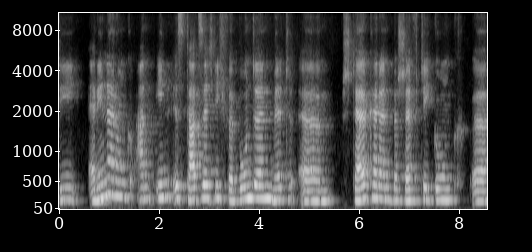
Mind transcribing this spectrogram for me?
die Erinnerung an ihn ist tatsächlich verbunden mit ähm, stärkeren Beschäftigung äh,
